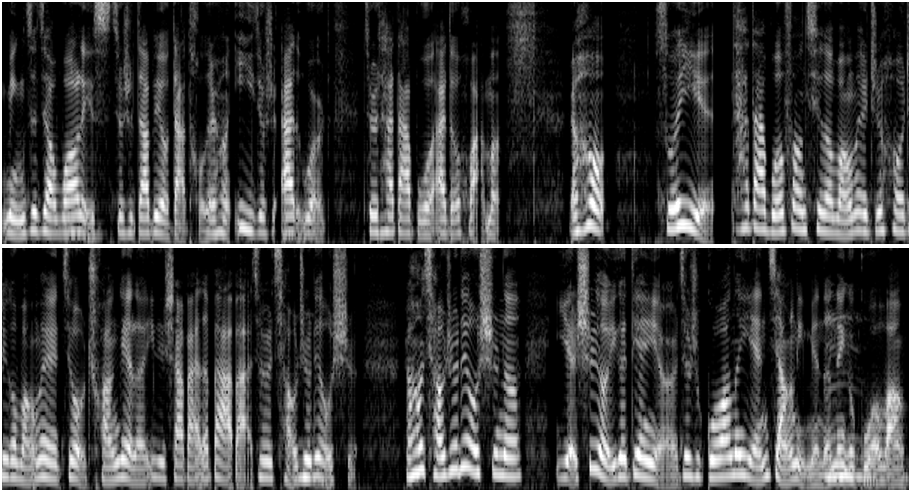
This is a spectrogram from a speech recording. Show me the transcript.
名字叫 Wallace，就是 W 打头的，然后 E 就是 Edward，就是他大伯爱德华嘛。然后，所以他大伯放弃了王位之后，这个王位就传给了伊丽莎白的爸爸，就是乔治六世。然后乔治六世呢，也是有一个电影，就是《国王的演讲》里面的那个国王，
